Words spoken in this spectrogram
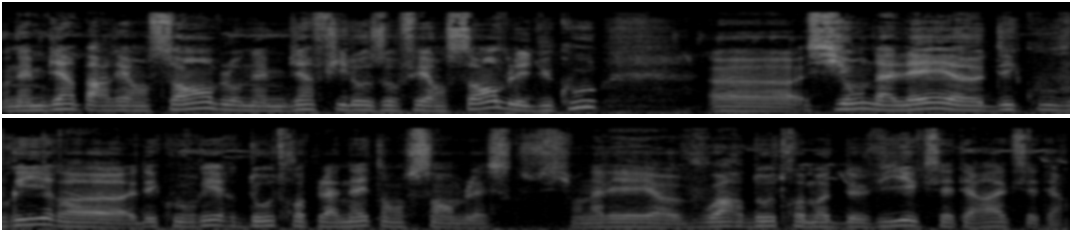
on aime bien parler ensemble, on aime bien philosopher ensemble et du coup euh, si on allait euh, découvrir euh, découvrir d'autres planètes ensemble, si on allait voir d'autres modes de vie, etc., etc.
